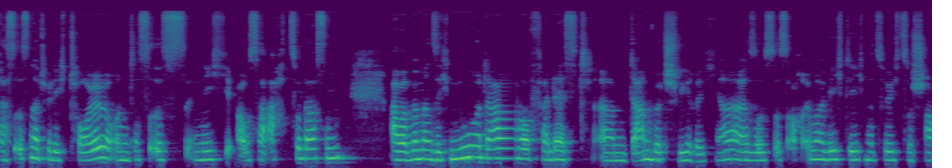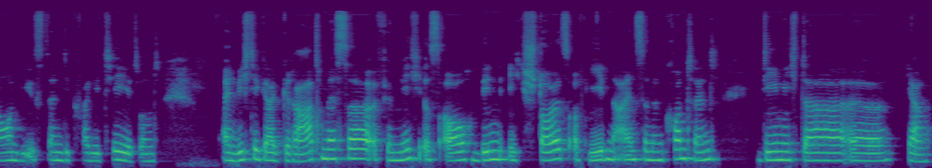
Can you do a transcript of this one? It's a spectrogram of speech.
das ist natürlich toll und das ist nicht außer Acht zu lassen. Aber wenn man sich nur darauf verlässt, ähm, dann wird es schwierig. Ja? Also es ist auch immer wichtig, natürlich zu schauen, wie ist denn die Qualität und ein wichtiger Gradmesser für mich ist auch, bin ich stolz auf jeden einzelnen Content, den ich da äh, ja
